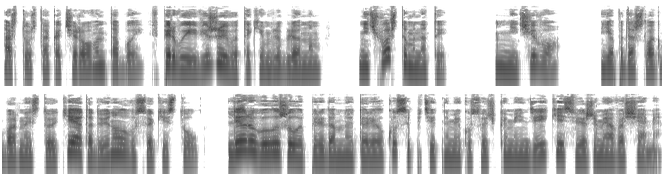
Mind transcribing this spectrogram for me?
Артур так очарован тобой. Впервые вижу его таким влюбленным. Ничего, что мы на «ты»?» «Ничего». Я подошла к барной стойке и отодвинула высокий стул. Лера выложила передо мной тарелку с аппетитными кусочками индейки и свежими овощами.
